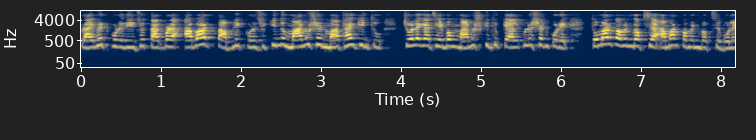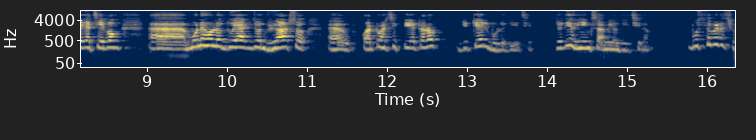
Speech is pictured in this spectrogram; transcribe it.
প্রাইভেট করে দিয়েছ, তারপরে আবার পাবলিক করেছ। কিন্তু মানুষের মাথায় কিন্তু চলে গেছে এবং মানুষ কিন্তু ক্যালকুলেশন করে তোমার কমেন্ট বক্সে আমার কমেন্ট বক্সে বলে গেছে এবং মনে হলো দু একজন ভিউয়ার্সও কন্ট্রোভার্সি ক্রিয়েটারও ডিটেল বলে দিয়েছে। যদিও হিংস আমিও দিয়েছিলাম। বুঝতে পেরেছ?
